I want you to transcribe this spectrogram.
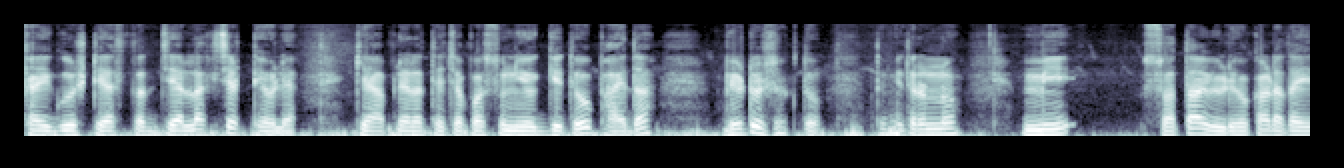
काही गोष्टी असतात ज्या लक्षात ठेवल्या की आपल्याला त्याच्यापासून योग्य तो फायदा भेटू शकतो. तर मित्रांनो मी स्वतः व्हिडिओ काढत आहे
